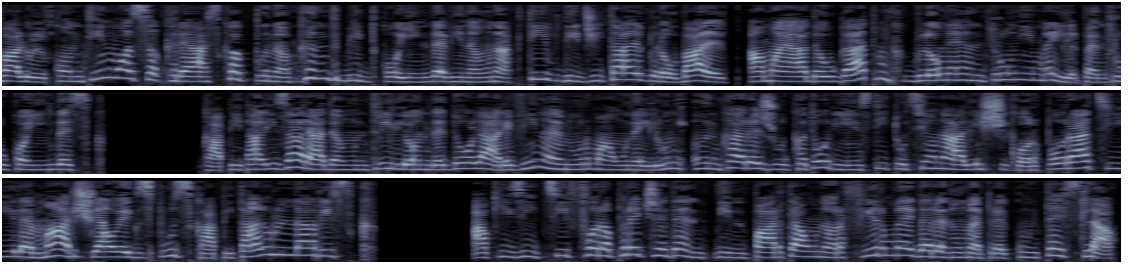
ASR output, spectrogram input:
Valul continuă să crească până când Bitcoin devine un activ digital global, a mai adăugat Mcglone într-un e-mail pentru Coindesk. Capitalizarea de un trilion de dolari vine în urma unei luni în care jucătorii instituționali și corporațiile mari și-au expus capitalul la risc. Achiziții fără precedent din partea unor firme de renume precum Tesla,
